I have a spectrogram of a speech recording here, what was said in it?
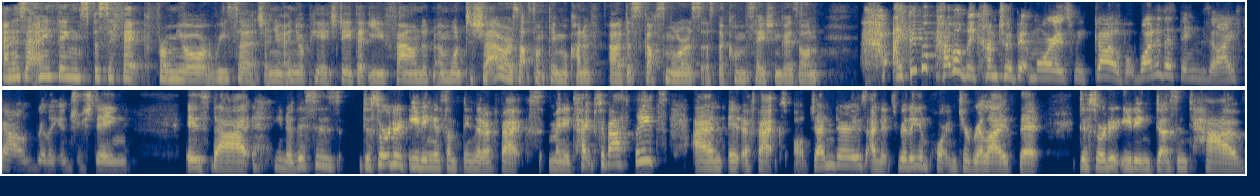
And is there anything specific from your research and your and your phd that you found and, and want to share or is that something we'll kind of uh, discuss more as, as the conversation goes on? I think we'll probably come to a bit more as we go. But one of the things that I found really interesting is that, you know, this is disordered eating is something that affects many types of athletes and it affects all genders. And it's really important to realize that disordered eating doesn't have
